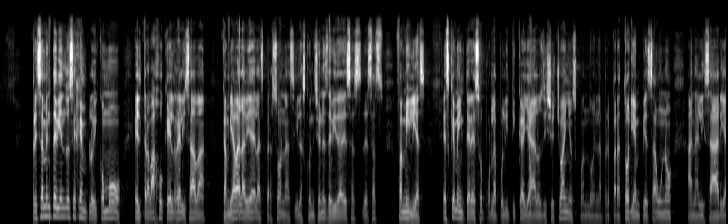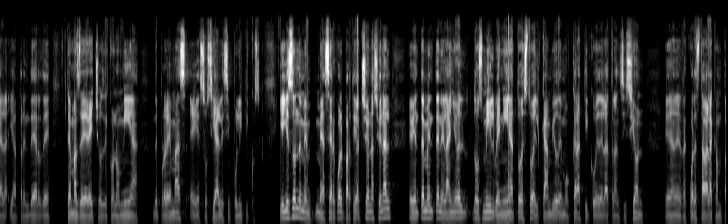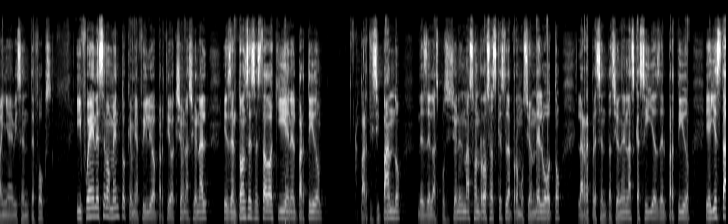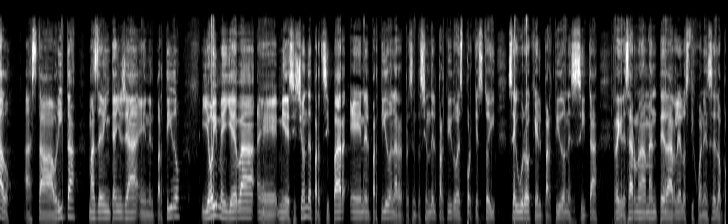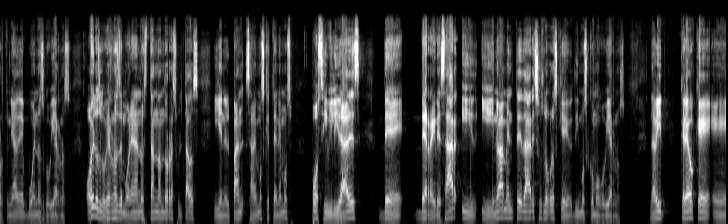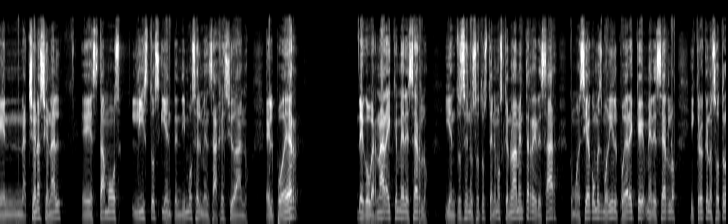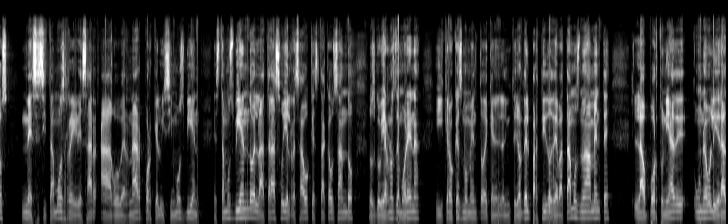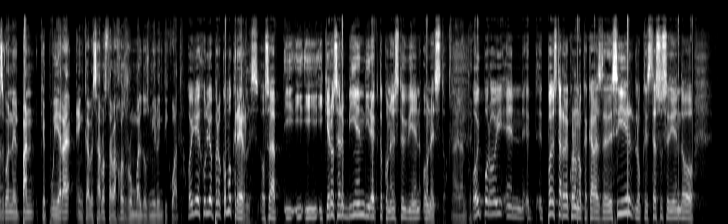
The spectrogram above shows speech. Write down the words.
Precisamente viendo ese ejemplo y cómo el trabajo que él realizaba cambiaba la vida de las personas y las condiciones de vida de esas, de esas familias, es que me interesó por la política ya a los 18 años, cuando en la preparatoria empieza uno a analizar y a, aprender de temas de derechos, de economía, de problemas eh, sociales y políticos. Y ahí es donde me, acerco al Partido Acción Nacional. Evidentemente en el año del 2000 venía todo esto del cambio democrático y de la transición. recuerda, estaba la campaña de Vicente Fox. Y fue en ese momento que me afilio al Partido Acción Nacional y desde entonces he estado aquí en el partido participando desde las posiciones más honrosas, que es la promoción del voto, la representación en las casillas del partido, y ahí he estado hasta ahorita, más de 20 años ya en el partido, y hoy me lleva eh, mi decisión de participar en el partido, en la representación del partido, es porque estoy seguro que el partido necesita regresar nuevamente, darle a los tijuanenses la oportunidad de buenos gobiernos. Hoy los gobiernos de Morena no están dando resultados y en el PAN sabemos que tenemos posibilidades de de regresar y, nuevamente dar esos logros que dimos como gobiernos. David, creo que en Acción Nacional eh, estamos listos y entendimos el mensaje ciudadano. El poder de gobernar hay que merecerlo. Y entonces nosotros tenemos que nuevamente regresar, como decía Gómez Morín, el poder hay que merecerlo. Y creo que nosotros necesitamos regresar a gobernar porque lo hicimos bien. Estamos viendo el atraso y el rezago que está causando los gobiernos de Morena y creo que es momento de que en el interior del partido debatamos nuevamente la oportunidad de un nuevo liderazgo en el PAN que pudiera encabezar los trabajos rumbo al 2024. Oye, Julio, pero ¿cómo creerles? O sea, y, quiero ser bien directo con esto y bien honesto. Adelante. Hoy por hoy, en, eh, puedo estar de acuerdo en lo que acabas de decir, lo que está sucediendo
